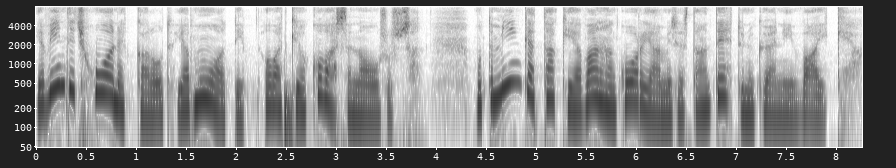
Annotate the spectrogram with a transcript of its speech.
Ja vintage-huonekalut ja muoti ovatkin jo kovassa nousussa. Mutta minkä takia vanhan korjaamisesta on tehty nykyään niin vaikeaa?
